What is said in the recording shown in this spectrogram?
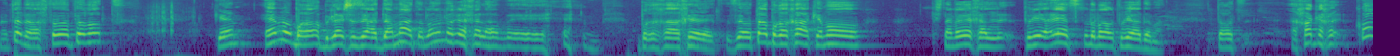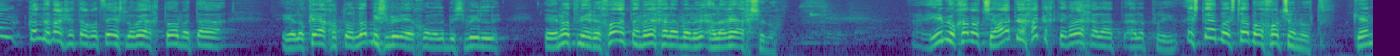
נותן ריח טוב בפירות. כן? אין לו, ברכה, בגלל שזה אדמה, אתה לא מברך עליו אה, ברכה אחרת. זה אותה ברכה כמו כשאתה מברך על פרי העץ, אותו דבר על פרי האדמה. רוצ... אחר כך, כל, כל דבר שאתה רוצה, יש לו ריח טוב, אתה לוקח אותו לא בשביל לאכול, אלא בשביל ליהנות מריחו, אתה מברך עליו על, על הריח שלו. אם יאכל עוד שעה, אחר כך תברך על הפרי. יש שתי, שתי ברכות שונות, כן?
